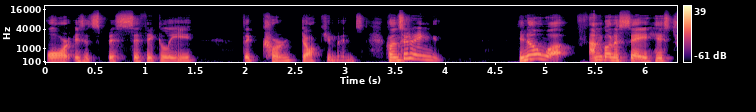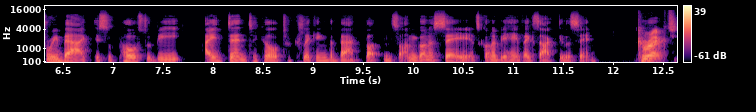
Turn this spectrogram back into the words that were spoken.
or is it specifically the current document? Considering, you know what, I'm going to say history back is supposed to be identical to clicking the back button. So I'm going to say it's going to behave exactly the same. correct,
